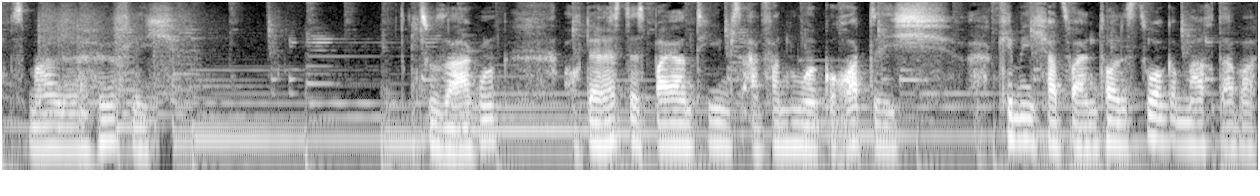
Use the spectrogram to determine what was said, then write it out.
um's mal äh, höflich zu sagen. Auch der Rest des Bayern-Teams einfach nur grottig. Kimmich hat zwar ein tolles Tor gemacht, aber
